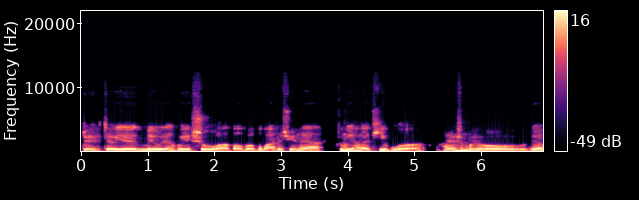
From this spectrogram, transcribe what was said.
对，这个也没有人会收啊，包括不管是训练、主力还是替补，还是什么时候，这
